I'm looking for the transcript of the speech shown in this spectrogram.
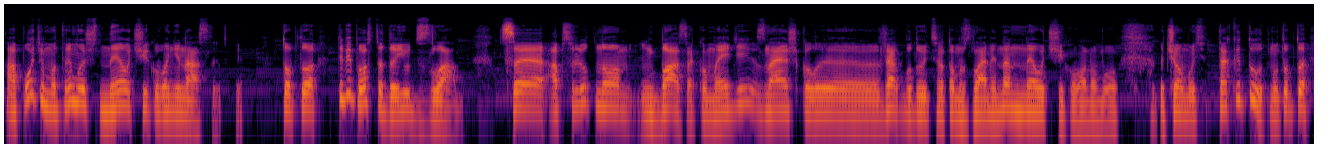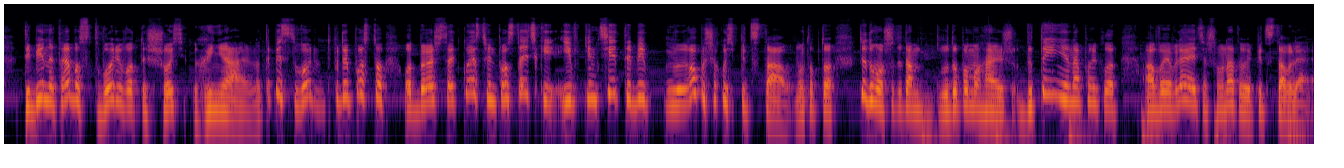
а потім отримуєш неочікувані наслідки. Тобто тобі просто дають злам. Це абсолютно база комедії. Знаєш, коли жарт будується на тому ж зламі, на неочікуваному чомусь. Так і тут. Ну тобто, тобі не треба створювати щось геніальне. Тобі створю... ти просто от береш сайт-квест, він простецький, і в кінці тобі робиш якусь підставу. Ну тобто, ти думав, що ти там допомагаєш дитині, наприклад, а виявляється, що вона тебе підставляє.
